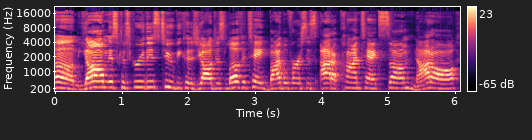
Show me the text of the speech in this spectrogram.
Um, y'all misconstrue this too because y'all just love to take Bible verses out of context. Some, not all,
